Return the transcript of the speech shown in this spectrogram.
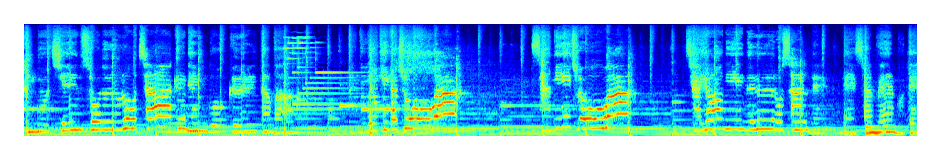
흙묻힌 손으로 작은 행복을 담아. 여기가 좋아 산이 좋아 자연인으로 살래 내 삶의 무대.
